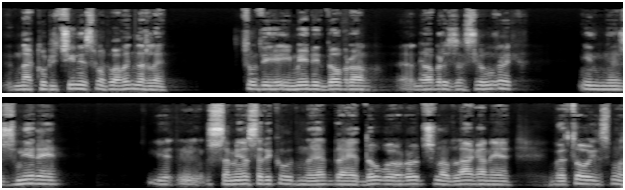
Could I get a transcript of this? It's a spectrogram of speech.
na količini smo pa vendarle tudi imeli dobro, eh, dobro zaslužek in zmeraj sem jaz rekel, ne, da je dolgoročno vlaganje v to in smo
